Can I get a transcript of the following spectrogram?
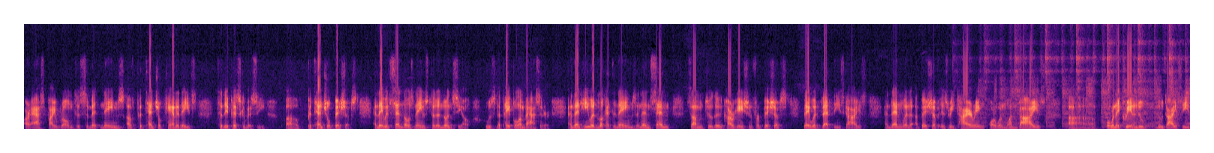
are asked by Rome to submit names of potential candidates to the episcopacy uh, potential bishops. And they would send those names to the nuncio, who's the papal ambassador. And then he would look at the names and then send some to the congregation for bishops. They would vet these guys. And then when a bishop is retiring or when one dies uh, or when they create a new, new diocese,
